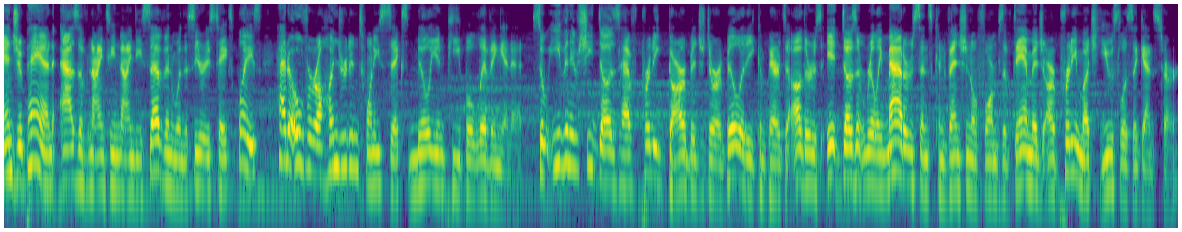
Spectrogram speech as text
And Japan, as of 1997 when the series takes place, had over 126 million people living in it. So even if she does have pretty garbage durability compared to others, it doesn't really matter since conventional forms of damage are pretty much useless against her.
